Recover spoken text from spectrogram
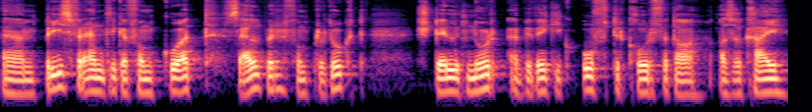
Ähm, Preisveränderungen vom Gut selber, vom Produkt, stellen nur eine Bewegung auf der Kurve dar, also keine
